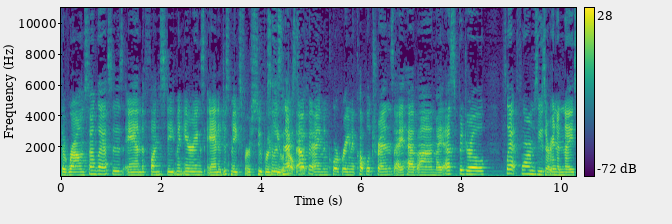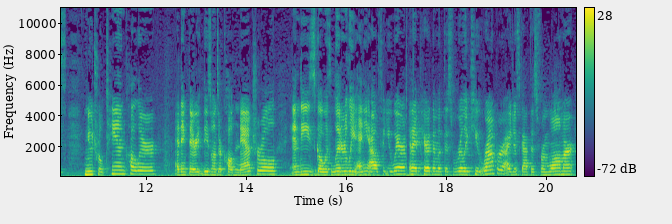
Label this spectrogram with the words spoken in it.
the round sunglasses and the fun statement earrings and it just makes for a super cute outfit. so this next outfit. outfit I'm incorporating a couple trends. I have on my espadrille platforms. These are in a nice neutral tan color. I think these ones are called natural and these go with literally any outfit you wear. And I paired them with this really cute romper. I just got this from Walmart.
